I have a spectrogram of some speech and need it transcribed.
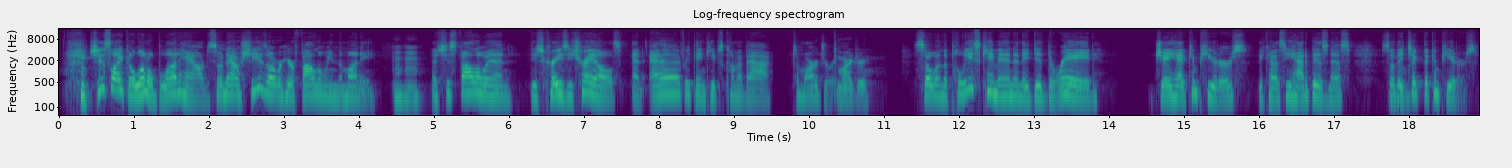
she's like a little bloodhound. So now she's over here following the money Mm-hmm. and she's following these crazy trails, and everything keeps coming back to Marjorie. To Marjorie. So when the police came in and they did the raid, Jay had computers because he had a business. So they Mhm. took the computers.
